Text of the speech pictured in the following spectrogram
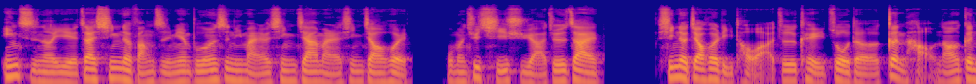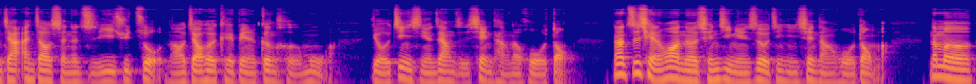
因此呢，也在新的房子里面，不论是你买了新家，买了新教会。我们去期许啊，就是在新的教会里头啊，就是可以做得更好，然后更加按照神的旨意去做，然后教会可以变得更和睦啊。有进行了这样子献堂的活动。那之前的话呢，前几年是有进行献堂活动嘛。那么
